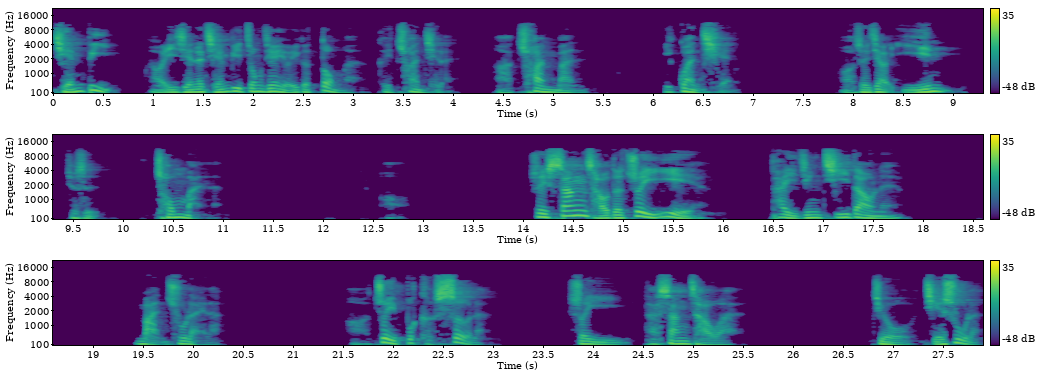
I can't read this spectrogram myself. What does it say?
钱币啊，以前的钱币中间有一个洞啊，可以串起来啊，串满一罐钱啊，所以叫银，就是充满了哦。所以商朝的罪业，它已经积到呢满出来了啊，罪不可赦了，所以他商朝啊。就结束了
